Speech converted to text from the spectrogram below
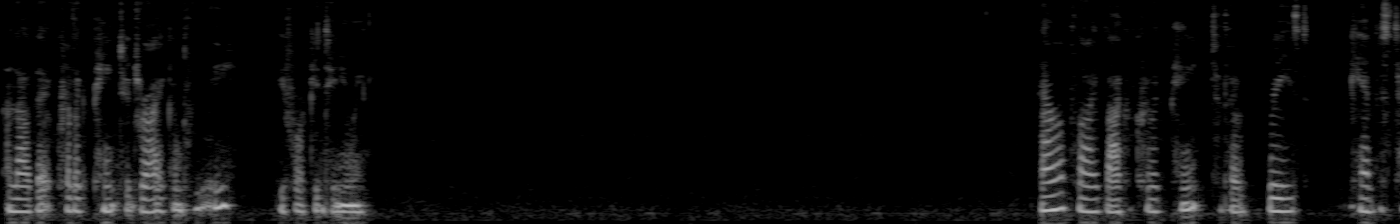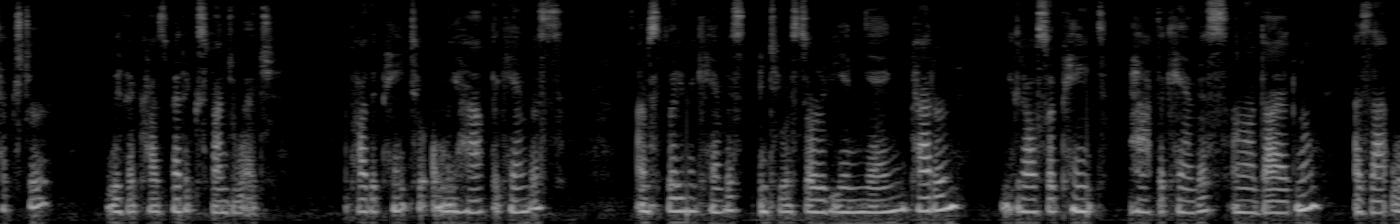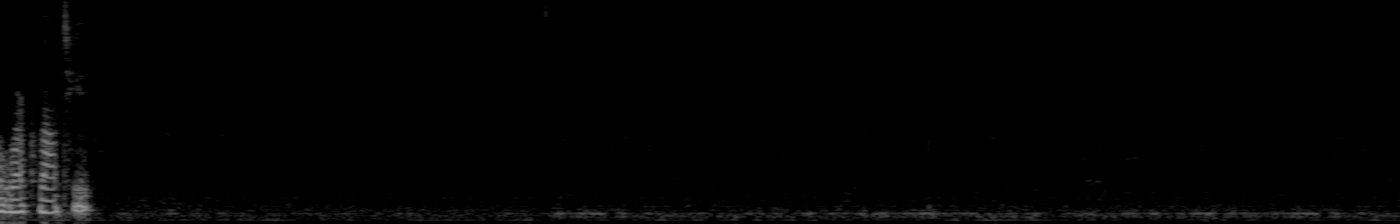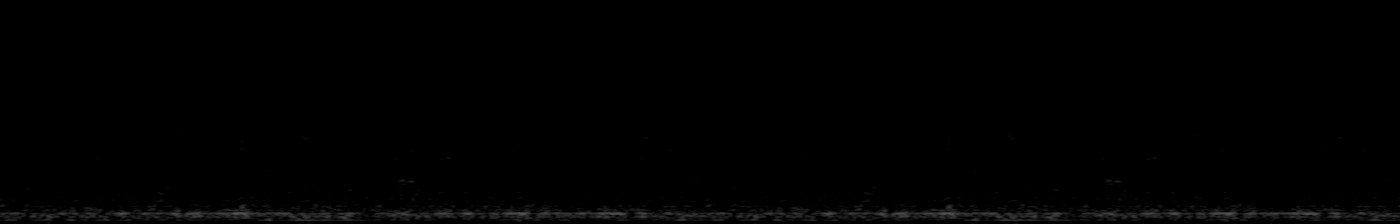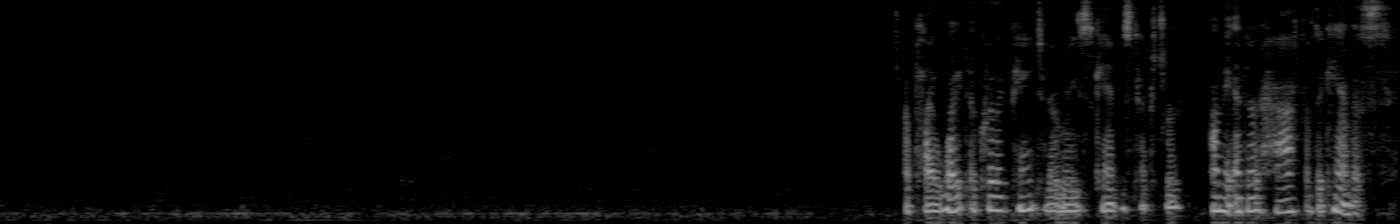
Allow the acrylic paint to dry completely before continuing. Now apply black acrylic paint to the raised canvas texture with a cosmetic sponge wedge. Apply the paint to only half the canvas. I'm splitting the canvas into a sort of yin-yang pattern. You can also paint half the canvas on a diagonal as that will work well too. Apply white acrylic paint to the raised canvas texture on the other half of the canvas.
